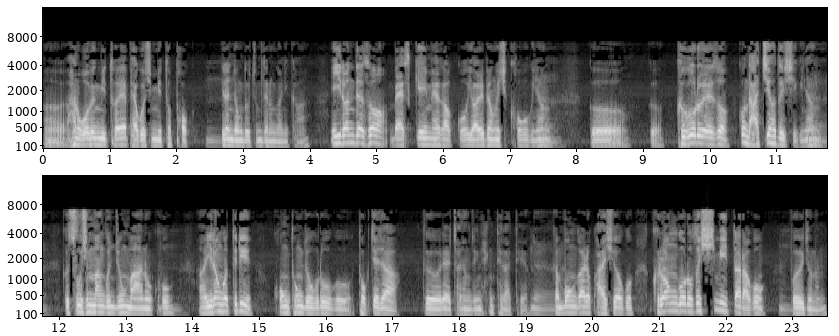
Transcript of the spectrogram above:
어, 한 500m에 150m 폭 이런 정도쯤 되는 거니까. 이런 데서 매스 게임 해갖고 열병식 하고 그냥 그, 그, 그거로 해서 꼭 나치 하듯이 그냥 그 수십만 군중 모아놓고 아, 이런 것들이 공통적으로 그 독재자 들의 전형적인 행태 같아요. 그러니까 뭔가를 과시하고 그런 거로서 힘이 있다라고 보여주는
